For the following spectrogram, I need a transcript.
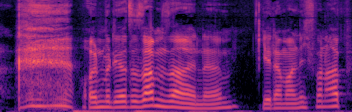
und mit ihr zusammen sein, ne? Geht da mal nicht von ab.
